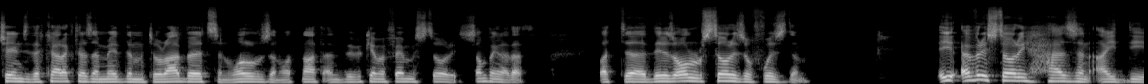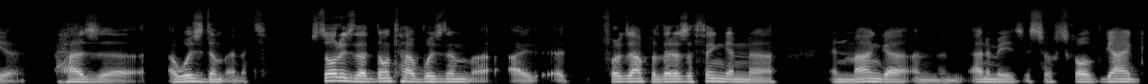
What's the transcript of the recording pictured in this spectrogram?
changed the characters and made them into rabbits and wolves and whatnot and they became a famous story something like that but uh, there is all stories of wisdom. Every story has an idea has a wisdom in it. Stories that don't have wisdom uh, i uh, for example there is a thing in uh, in manga and, anime it's, it's called gag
